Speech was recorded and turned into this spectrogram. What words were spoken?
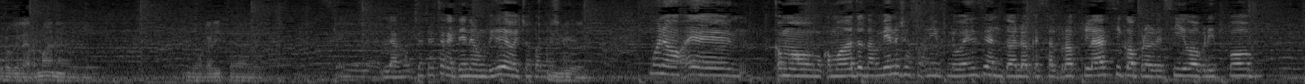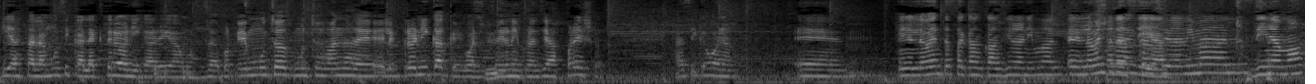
creo que la hermana del, del vocalista de sí, la, la muchacha esta que tiene un video hecho con el ella. video. Bueno, eh, como, como dato también, ellos son influencia en todo lo que es el rock clásico, progresivo, Britpop y hasta la música electrónica, digamos. O sea, porque hay muchos, muchas bandas de electrónica que, bueno, Sí. se vieron influenciadas por ellos. Así que, bueno. eh, En el 90 sacan Canción Animal. en el 90 Yo sacan nacía. Canción Animal. Dínamo.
